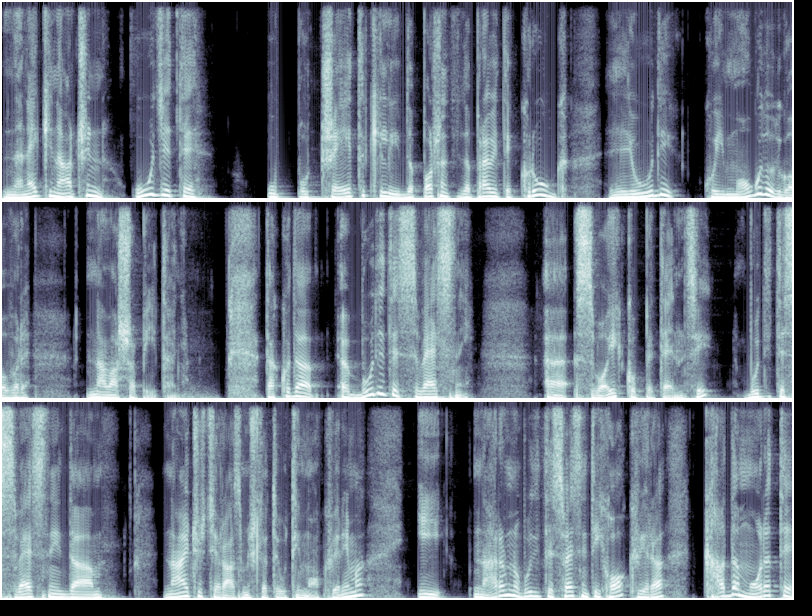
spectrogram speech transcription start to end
na neki način uđete u početak ili da počnete da pravite krug ljudi koji mogu da odgovore na vaša pitanja. Tako da e, budite svesni e, svojih kompetenciji, budite svesni da najčešće razmišljate u tim okvirima i naravno budite svesni tih okvira kada morate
